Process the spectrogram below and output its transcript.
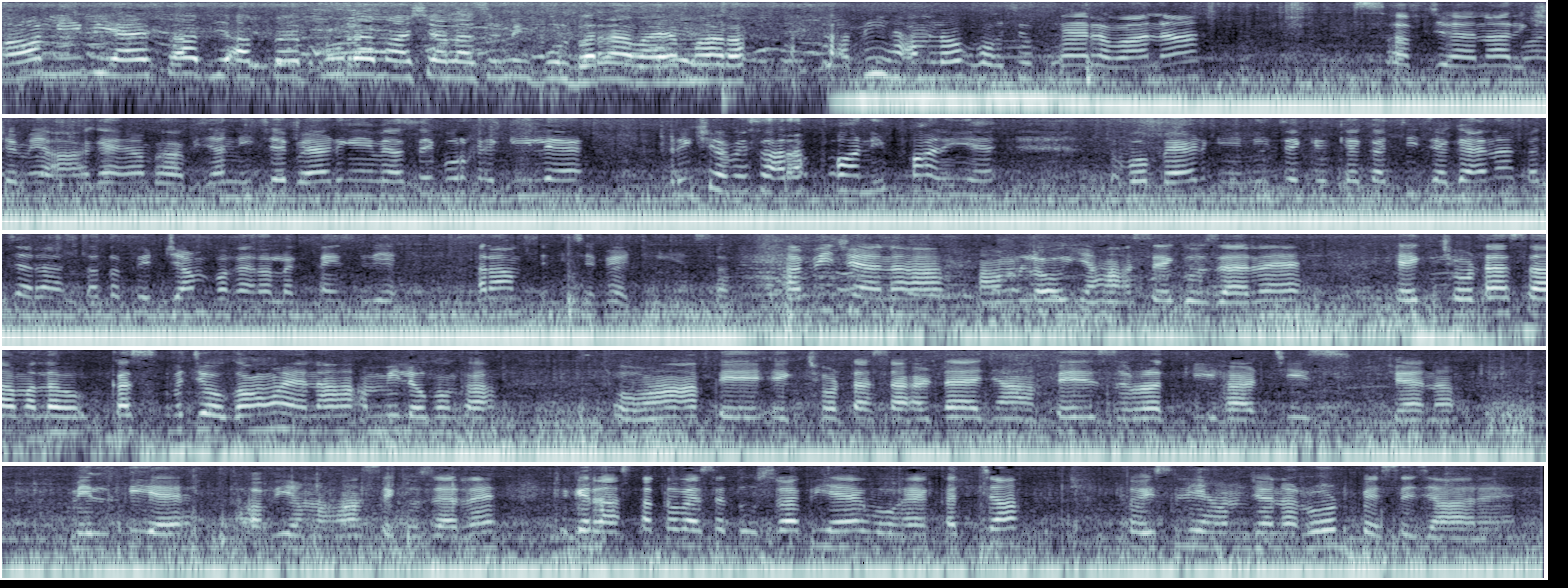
मामी भी है सब पे पूरा माशाल्लाह स्विमिंग पूल भरा हुआ है हमारा। अभी हम लोग हो चुके हैं रवाना। सब जो है ना रिक्शे में आ गए हैं, भाभी जान नीचे बैठ गए वैसे ही बुरखे गीले हैं, रिक्शे में सारा पानी पानी है। तो वो बैठ गए नीचे, क्योंकि कच्ची जगह है ना कच्चा रास्ता तो फिर जंप वगैरह लगता है इसलिए आराम से नीचे बैठी हैं सब अभी जो है ना हम लोग यहाँ से गुजर रहे हैं। एक छोटा सा मतलब कस्ब जो गाँव है ना, अम्मी लोगों का तो वहाँ पे एक छोटा सा अड्डा है जहाँ पे ज़रूरत की हर चीज़ जो है ना मिलती है। अभी हम वहाँ से गुजर रहे हैं। क्योंकि रास्ता तो वैसे दूसरा भी है, वो है कच्चा तो इसलिए हम जो है ना रोड पे से जा रहे हैं।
